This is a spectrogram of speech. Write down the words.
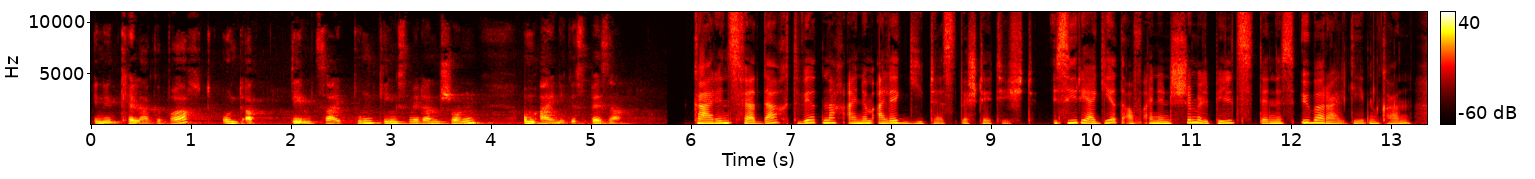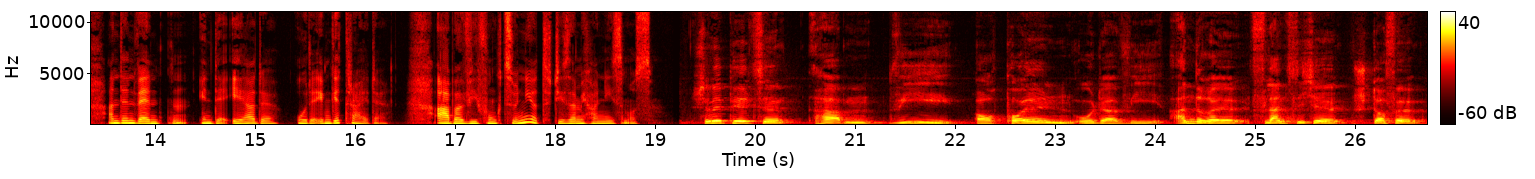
in den Keller gebracht. Und ab dem Zeitpunkt ging es mir dann schon um einiges besser. Karins Verdacht wird nach einem Allergietest bestätigt. Sie reagiert auf einen Schimmelpilz, den es überall geben kann, an den Wänden, in der Erde oder im Getreide. Aber wie funktioniert dieser Mechanismus? Schimmelpilze haben wie auch Pollen oder wie andere pflanzliche Stoffe,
